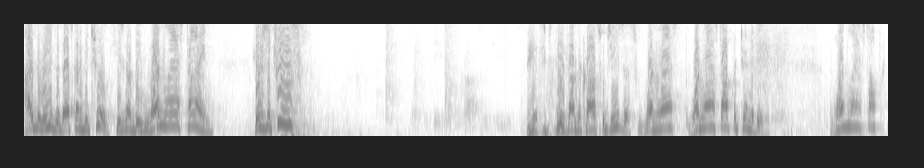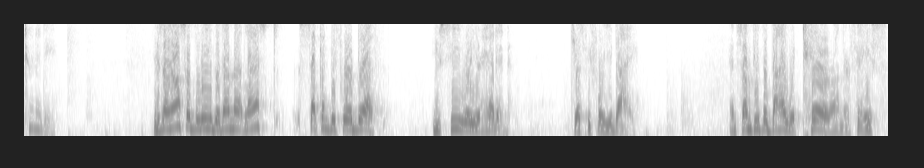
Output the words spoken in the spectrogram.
I believe that that's going to be true. He's going to be one last time. Here's the truth. Like the thief on the cross with Jesus. Thief on the cross with Jesus. One last, one last opportunity. One last opportunity. Because I also believe that on that last second before death, you see where you're headed just before you die. And some people die with terror on their face,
